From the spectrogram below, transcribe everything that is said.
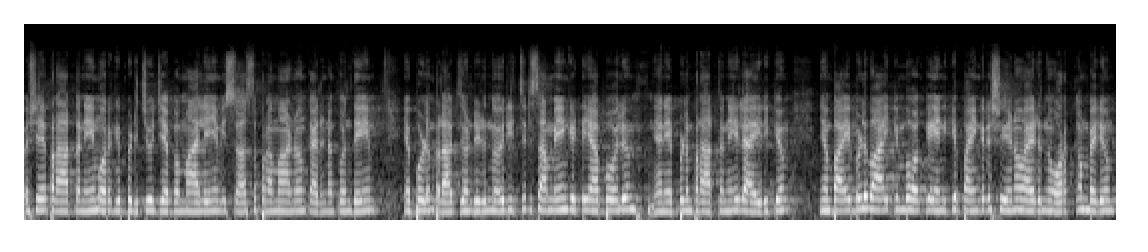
പക്ഷേ പ്രാർത്ഥനയും മുറുകെ പിടിച്ചു. ജപമാലയും വിശ്വാസ പ്രമാണവും കരുണക്കൊന്തയും എപ്പോഴും പ്രാർത്ഥിച്ചുകൊണ്ടിരുന്നു. ഒരു ഇച്ചിരി സമയം കിട്ടിയാൽ പോലും ഞാൻ എപ്പോഴും പ്രാർത്ഥനയിലായിരിക്കും. ഞാൻ ബൈബിൾ വായിക്കുമ്പോൾ ഒക്കെ എനിക്ക് ഭയങ്കര ക്ഷീണമായിരുന്നു. ഉറക്കം വരും.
